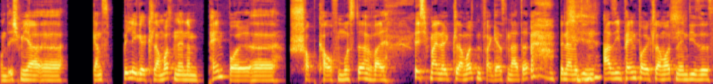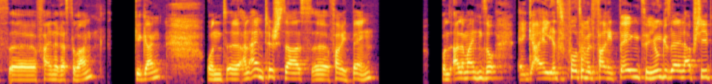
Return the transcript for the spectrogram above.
und ich mir äh, ganz billige Klamotten in einem Paintball-Shop äh, kaufen musste, weil ich meine Klamotten vergessen hatte. Bin dann mit diesen Assi-Paintball-Klamotten in dieses äh, feine Restaurant gegangen. Und äh, an einem Tisch saß äh, Farid Bang. Und alle meinten so, ey geil, jetzt ein Foto mit Farid Bang zum Junggesellenabschied.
